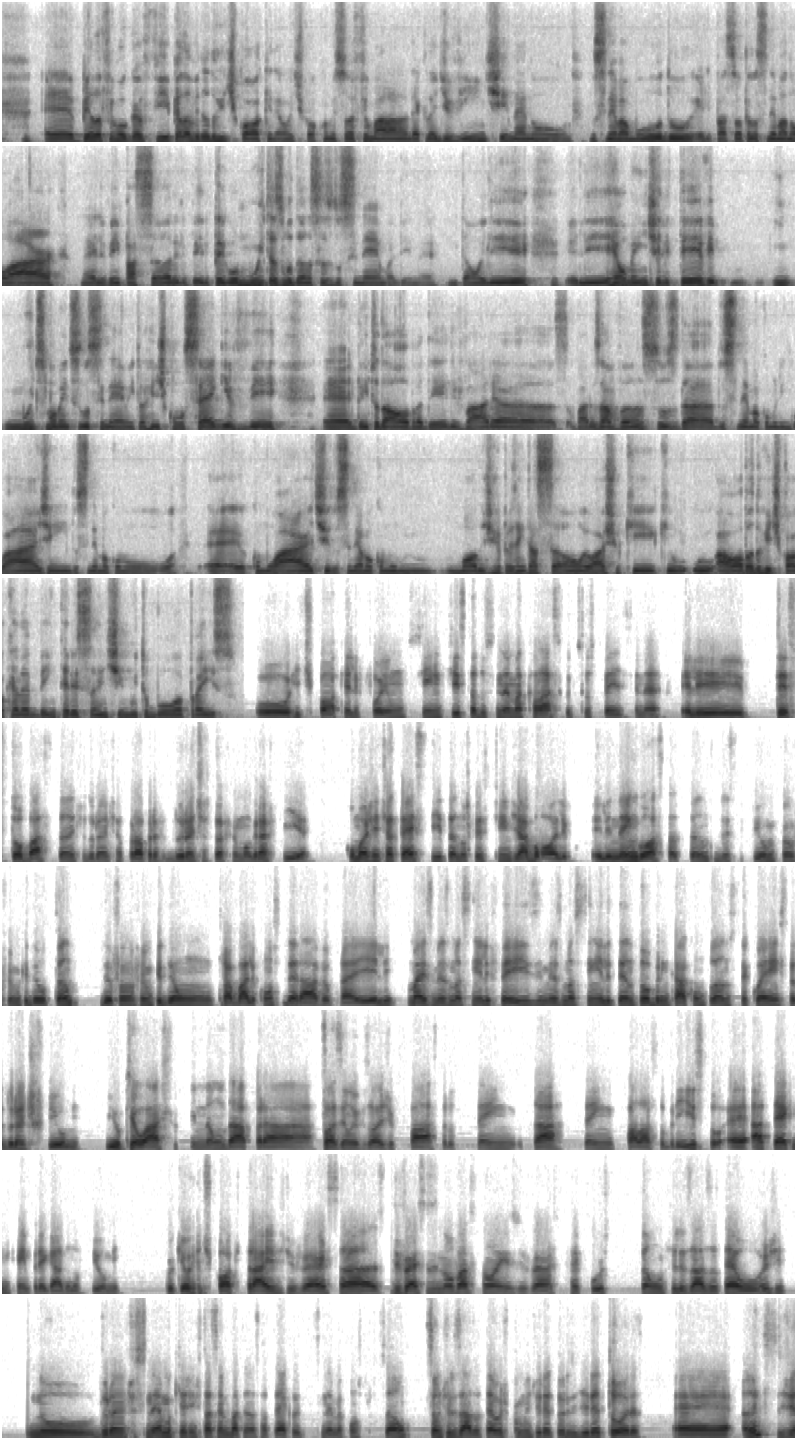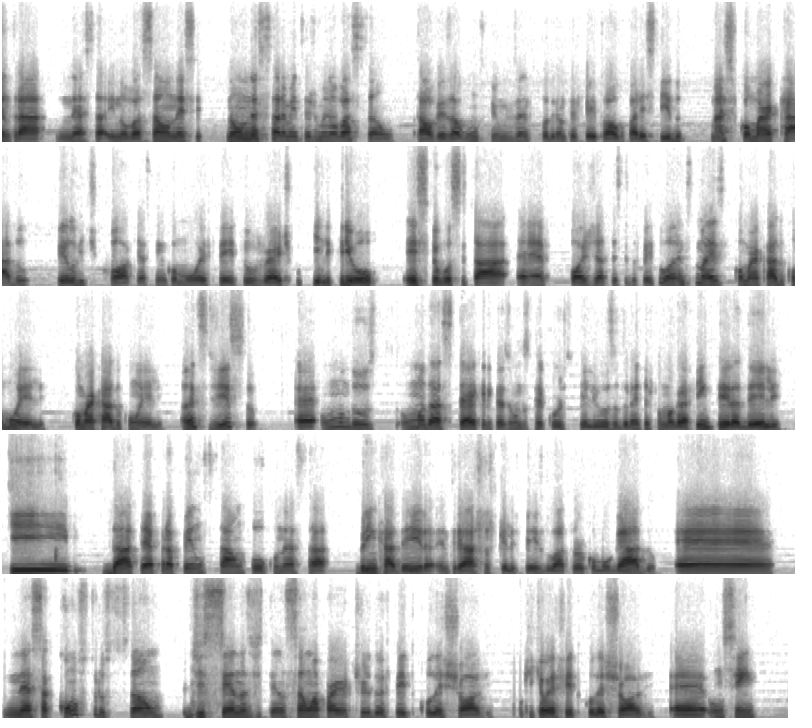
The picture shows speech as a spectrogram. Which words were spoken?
é, pela filmografia e pela vida do Hitchcock. Né? O Hitchcock começou a filmar lá na década de 20, né, no, no cinema mudo, ele passou pelo cinema noir, né, ele vem passando, ele, ele pegou muitas mudanças do cinema ali, né, então ele, ele realmente ele teve em, em muitos momentos do cinema, então a gente consegue ver é, dentro da obra dele várias, vários avanços da, do cinema como linguagem, do cinema como, é, como arte, do cinema como modo de representação. Eu acho que, que o, a obra do Hitchcock ela é bem interessante e muito boa para isso o Hitchcock ele foi um cientista do cinema clássico de suspense, né? Ele testou bastante durante a própria durante a sua filmografia, como a gente até cita no Festim Diabólico. Ele nem gosta tanto desse filme, foi um filme que deu tanto, foi um filme que deu um trabalho considerável para ele, mas mesmo assim ele fez e mesmo assim ele tentou brincar com plano sequência durante o filme. E o que eu acho que não dá para fazer um episódio de Pássaros sem estar sem falar sobre isso é a técnica empregada no filme, porque o Hitchcock traz diversas, diversas inovações, diversos recursos que são utilizados até hoje no, durante o cinema, que a gente está sempre batendo essa tecla de cinema e construção, são utilizados até hoje por muitos diretores e diretoras. É, antes de entrar nessa inovação, nesse não necessariamente seja uma inovação, talvez alguns filmes antes poderiam ter feito algo parecido, mas ficou marcado pelo Hitchcock, assim como o efeito vértigo que ele criou esse que eu vou citar é, pode já ter sido feito antes, mas ficou marcado como ele, ficou marcado com ele. Antes disso, é um dos, uma das técnicas, um dos recursos que ele usa durante a filmografia inteira dele, que dá até para pensar um pouco nessa brincadeira, entre aspas, que ele fez do ator como gado, é nessa construção de cenas de tensão a partir do efeito Kuleshov. O que, que é o efeito Kuleshov? É um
